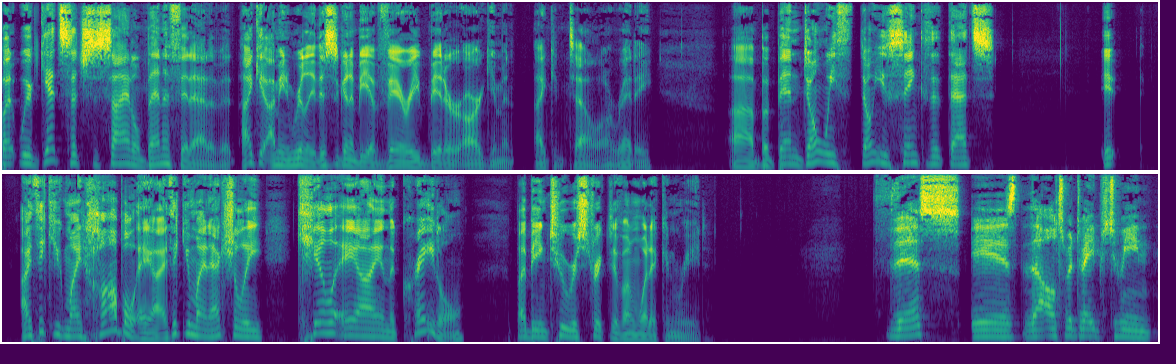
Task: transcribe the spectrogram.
But we get such societal benefit out of it. I, can, I mean, really, this is going to be a very bitter argument. I can tell already. Uh, but Ben, don't we? Don't you think that that's it? I think you might hobble AI. I think you might actually kill AI in the cradle by being too restrictive on what it can read. This is the ultimate debate between,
